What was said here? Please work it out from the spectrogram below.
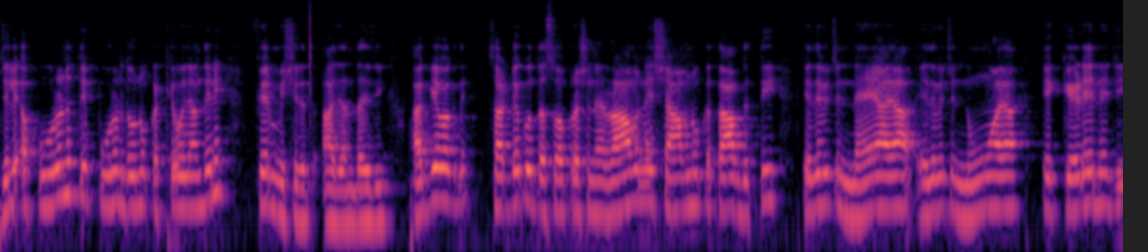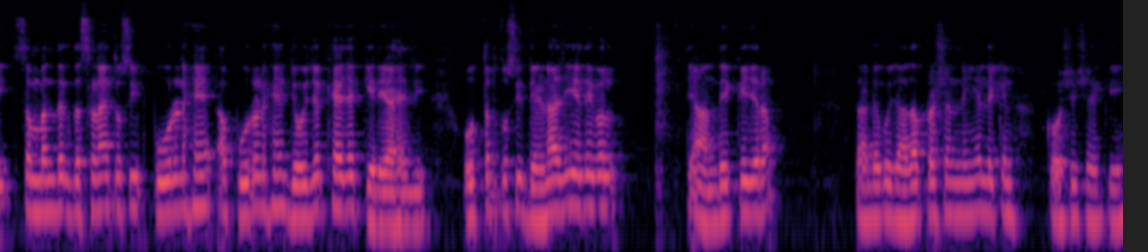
ਜਿਹੜੇ ਅਪੂਰਨ ਤੇ ਪੂਰਨ ਦੋਨੋਂ ਇਕੱਠੇ ਹੋ ਜਾਂਦੇ ਨੇ, ਫਿਰ ਮਿਸ਼ਰਿਤ ਆ ਜਾਂਦਾ ਹੈ ਜੀ। ਅੱਗੇ ਵਗਦੇ ਸਾਡੇ ਕੋਲ ਦਸਵਾਂ ਪ੍ਰਸ਼ਨ ਹੈ, ਰਾਮ ਨੇ ਸ਼ਾਮ ਨੂੰ ਕਿਤਾਬ ਦਿੱਤੀ, ਇਹਦੇ ਵਿੱਚ ਨੈ ਆਇਆ, ਇਹਦੇ ਵਿੱਚ ਨੂੰ ਆਇਆ, ਇਹ ਕਿਹੜੇ ਨੇ ਜੀ? ਸੰਬੰਧਕ ਦੱਸਣਾ ਹੈ ਤੁਸੀਂ, ਪੂਰਨ ਹੈ, ਅਪੂਰਨ ਹੈ ਯੋਜਕ ਹੈ ਜਾਂ ਕਿਰਿਆ ਹੈ ਜੀ? ਉੱਤਰ ਤੁਸੀਂ ਦੇਣਾ ਜੀ ਇਹਦੇ ਵੱਲ। ਧਿਆਨ ਦੇ ਕੇ ਜਰਾ। ਸਾਡੇ ਕੋਈ ਜ਼ਿਆਦਾ ਪ੍ਰਸ਼ਨ ਨਹੀਂ ਹੈ, ਲੇਕਿਨ ਕੋਸ਼ਿਸ਼ ਹੈ ਕਿ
